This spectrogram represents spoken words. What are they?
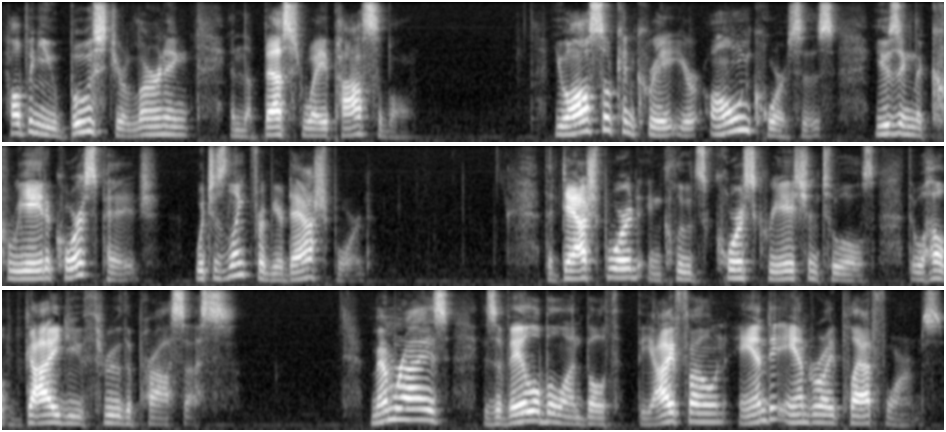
helping you boost your learning in the best way possible. You also can create your own courses using the Create a Course page, which is linked from your dashboard. The dashboard includes course creation tools that will help guide you through the process. Memrise is available on both the iPhone and Android platforms.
